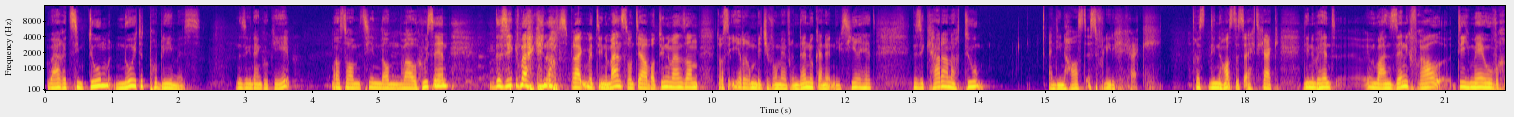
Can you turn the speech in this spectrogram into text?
Waar het symptoom nooit het probleem is. Dus ik denk, oké, dat zou misschien dan wel goed zijn. Dus ik maak een afspraak met die mensen. Want ja, wat doen de mensen dan? Het was eerder een beetje voor mijn vriendin ook en uit nieuwsgierigheid. Dus ik ga daar naartoe en die gast is volledig gek. Die gast is echt gek. Die begint een waanzinnig verhaal tegen mij over...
